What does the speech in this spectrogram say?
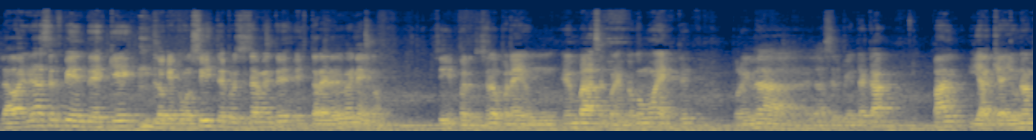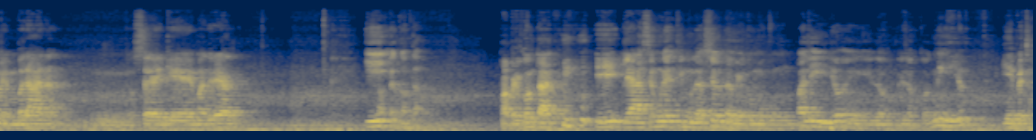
la vaina de la serpiente es que lo que consiste precisamente es extraer el veneno, ¿sí? Pero entonces lo ponen en un envase, por ejemplo como este, ponen la, la serpiente acá, pan, y aquí hay una membrana, mm, no sé de qué material, y Papel contado. papel contact, y le hacen una estimulación también como con un palillo en los, en los colmillos, y empieza...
